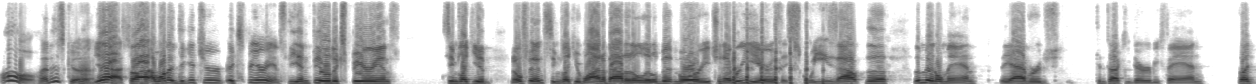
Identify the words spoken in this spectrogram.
Oh, that is good. Yeah. so I, I wanted to get your experience, the infield experience. Seems like you, no offense, seems like you whine about it a little bit more each and every year as they squeeze out the the middleman, the average Kentucky Derby fan. But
